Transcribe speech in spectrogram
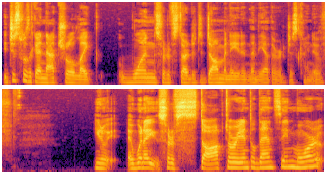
it just was like a natural, like, one sort of started to dominate and then the other just kind of, you know, and when I sort of stopped Oriental dancing more,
